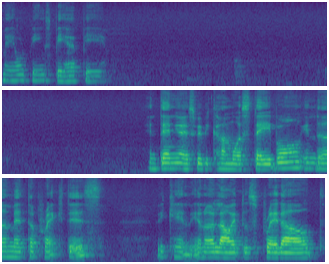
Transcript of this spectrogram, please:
May all beings be happy. And then, you know, as we become more stable in the metta practice, we can, you know, allow it to spread out,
